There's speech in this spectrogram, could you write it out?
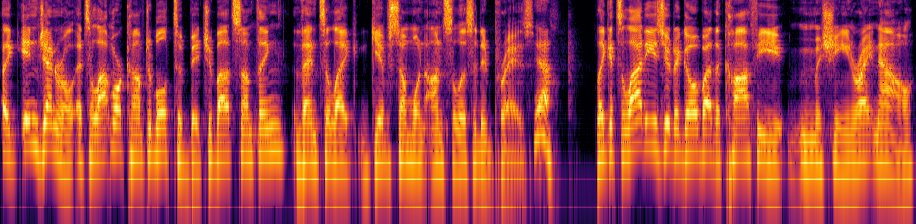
Like in general, it's a lot more comfortable to bitch about something than to like give someone unsolicited praise. Yeah. Like it's a lot easier to go by the coffee machine right now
